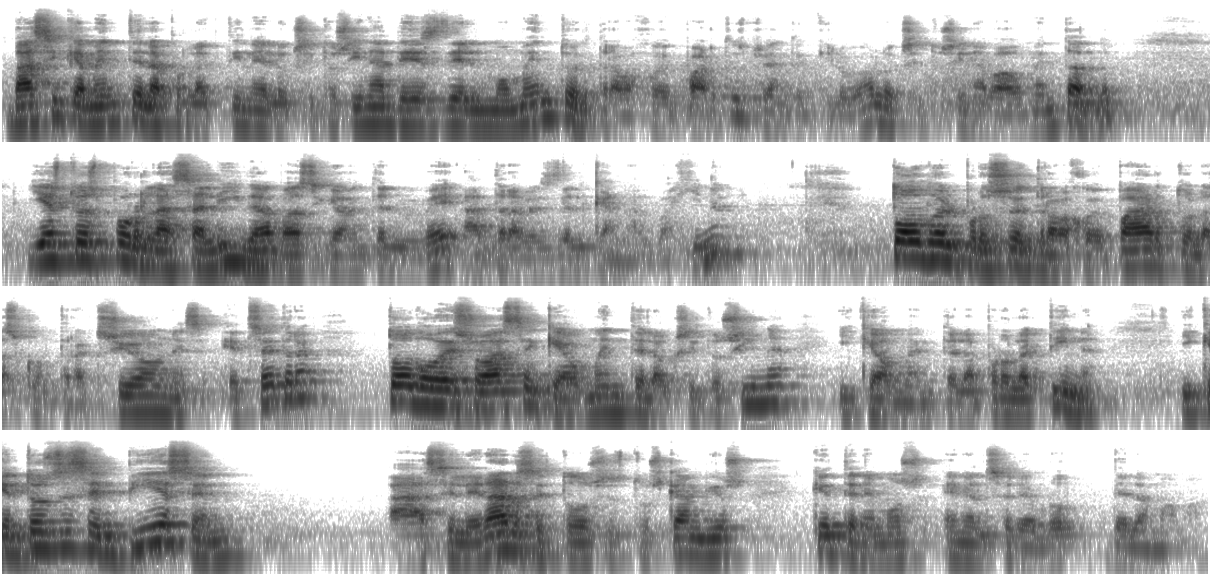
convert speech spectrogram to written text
Básicamente la prolactina y la oxitocina desde el momento del trabajo de parto, lo la oxitocina va aumentando. Y esto es por la salida básicamente del bebé a través del canal vaginal. Todo el proceso de trabajo de parto, las contracciones, etcétera, todo eso hace que aumente la oxitocina y que aumente la prolactina. Y que entonces empiecen a acelerarse todos estos cambios que tenemos en el cerebro de la mamá.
